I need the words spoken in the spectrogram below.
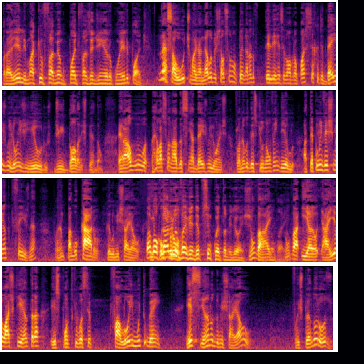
para ele, mas que o Flamengo pode fazer dinheiro com ele, pode. Nessa última janela, o Michel, se eu não estou enganado, ele recebeu uma proposta de cerca de 10 milhões de euros, de dólares, perdão. Era algo relacionado assim a 10 milhões. O Flamengo decidiu não vendê-lo, até pelo investimento que fez, né? O Flamengo pagou caro pelo Michael. Pagou caro e não vai vender por 50 milhões. Não vai, não vai. Não vai. E aí eu acho que entra esse ponto que você falou e muito bem. Esse ano do Michael foi esplendoroso.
